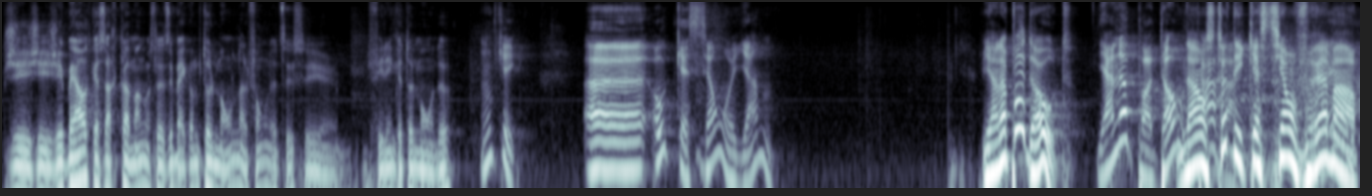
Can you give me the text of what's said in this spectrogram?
j'ai j'ai j'ai bien hâte que ça recommence là, tu sais, ben, comme tout le monde dans le fond là, tu sais, c'est le feeling que tout le monde a. OK. Euh, autre question, Yann? Il y en a pas d'autres. Il n'y en a pas d'autres. Non, c'est toutes des questions vraiment poches.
